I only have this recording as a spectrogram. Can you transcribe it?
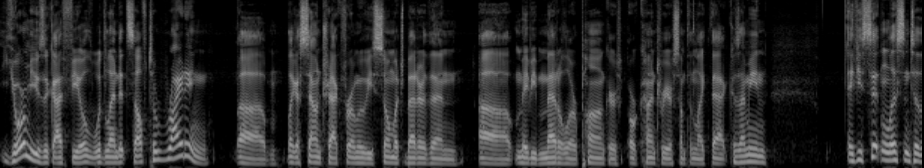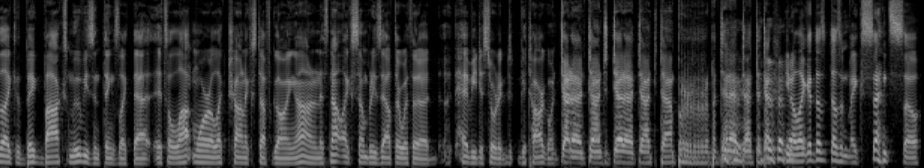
Your music, I feel, would lend itself to writing um, like a soundtrack for a movie so much better than uh, maybe metal or punk or, or country or something like that. Because I mean, if you sit and listen to the, like the big box movies and things like that, it's a lot more electronic stuff going on, and it's not like somebody's out there with a heavy distorted guitar going da da da da da da da da da. You know, like it does doesn't make sense. So,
